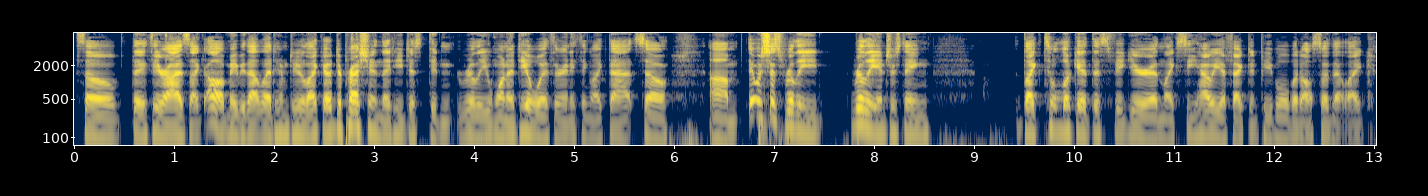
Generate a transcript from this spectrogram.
So they theorized like, oh, maybe that led him to like a depression that he just didn't really want to deal with or anything like that. So um, it was just really, really interesting, like to look at this figure and like see how he affected people, but also that like,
